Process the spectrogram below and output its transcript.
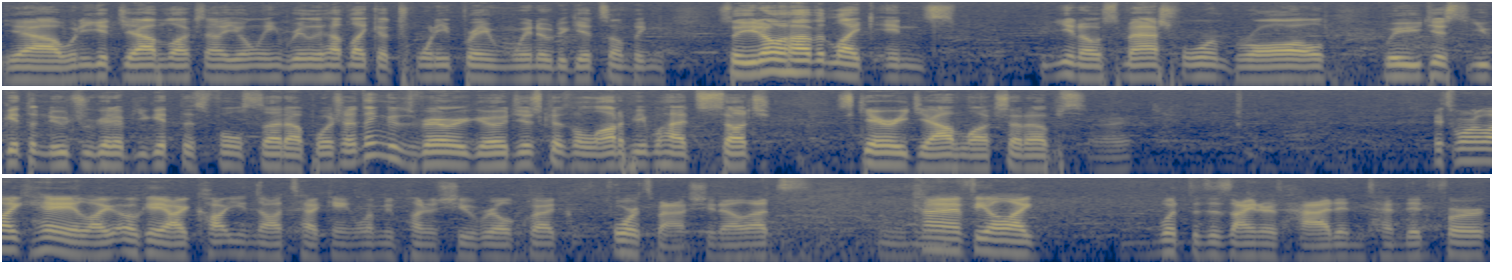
Yeah, when you get jab locks now, you only really have like a 20 frame window to get something. So you don't have it like in, you know, Smash 4 and Brawl, where you just you get the neutral get up, you get this full setup, which I think is very good, just because a lot of people had such scary jab lock setups. Right. It's more like, hey, like, okay, I caught you not teching. Let me punish you real quick. Forward smash, you know? That's kind of feel like what the designers had intended for,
